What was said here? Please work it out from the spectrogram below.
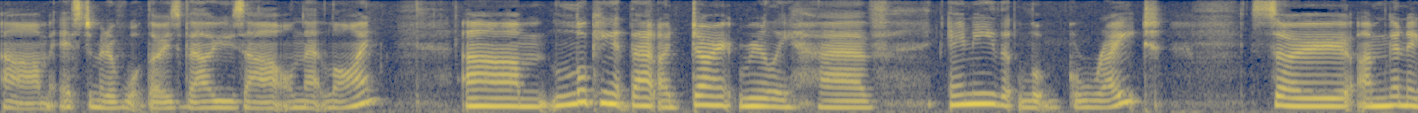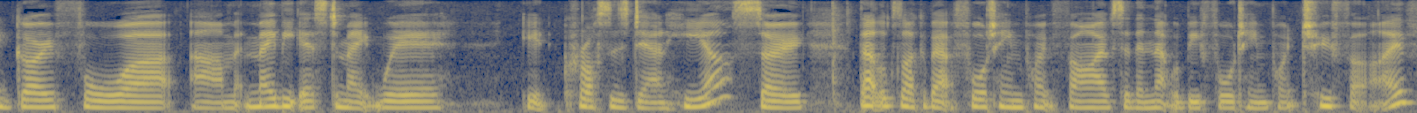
um, estimate of what those values are on that line. Um, looking at that, I don't really have any that look great. So I'm going to go for um, maybe estimate where it crosses down here. So that looks like about 14.5, so then that would be 14.25.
